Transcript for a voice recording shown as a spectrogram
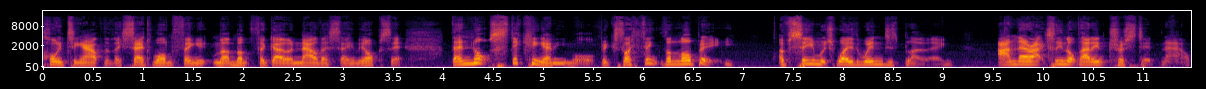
pointing out that they said one thing a month ago and now they're saying the opposite, they're not sticking anymore because I think the lobby have seen which way the wind is blowing, and they're actually not that interested now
